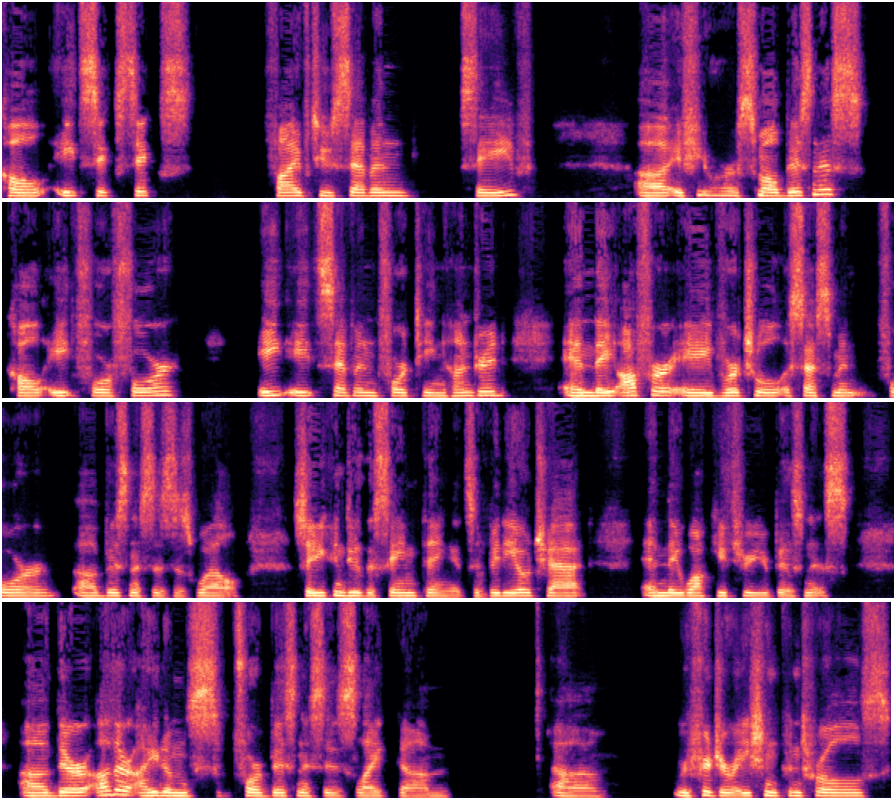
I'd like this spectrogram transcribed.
call 866 527 SAVE. Uh, if you're a small business, call 844 887 1400 and they offer a virtual assessment for uh, businesses as well. So you can do the same thing. It's a video chat and they walk you through your business. Uh, there are other items for businesses like um, uh, refrigeration controls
